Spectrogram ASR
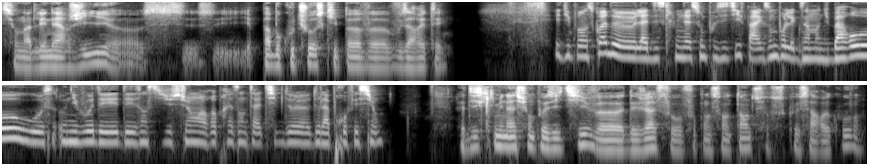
si on a de l'énergie, il n'y a pas beaucoup de choses qui peuvent vous arrêter. Et tu penses quoi de la discrimination positive, par exemple, pour l'examen du barreau ou au, niveau des, institutions représentatives de, la profession? La discrimination positive, euh, déjà, faut, faut qu'on s'entende sur ce que ça recouvre.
